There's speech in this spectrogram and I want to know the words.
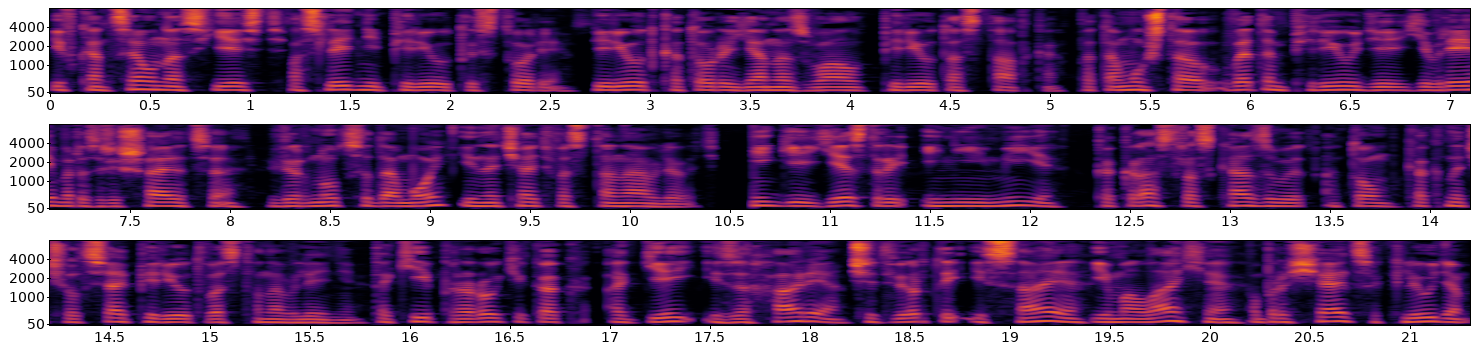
И в конце у нас есть последний период истории, период, который я назвал период остатка, потому что в этом периоде евреям разрешается вернуться домой и начать восстанавливать. Книги Ездры и Неемии как раз рассказывают о том, как начался период восстановления. Такие пророки, как Агей и Захария, четвертый Исаия и Малахия обращаются к людям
